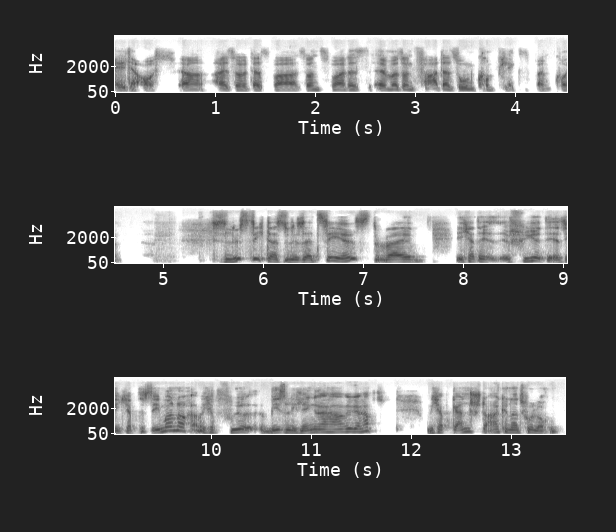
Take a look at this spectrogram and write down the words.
älter aus. Ja, also das war, sonst war das immer so ein Vater-Sohn-Komplex beim Kunden. Es ist lustig, dass du das erzählst, weil ich hatte früher, also ich habe das immer noch, aber ich habe früher wesentlich längere Haare gehabt und ich habe ganz starke Naturlocken.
